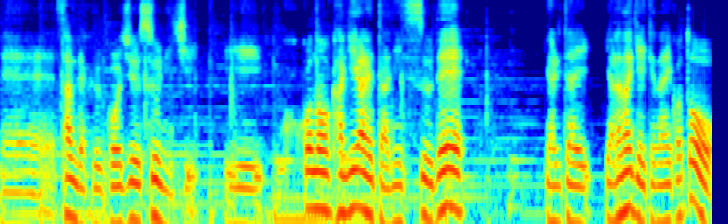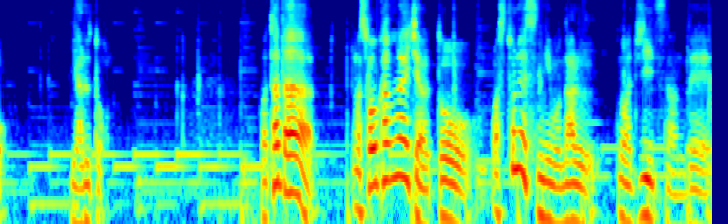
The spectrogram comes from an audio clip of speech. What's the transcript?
えー、350数日、ここの限られた日数でやりたい、やらなきゃいけないことをやると。まあ、ただ、まあ、そう考えちゃうと、まあ、ストレスにもなるのは事実なんで、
